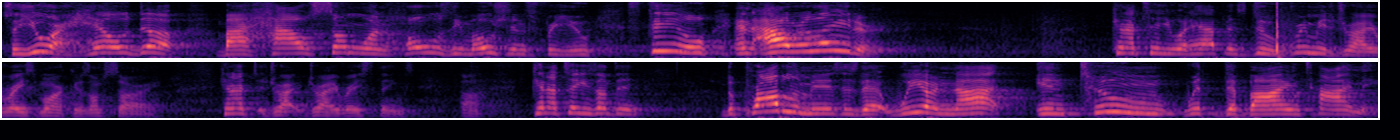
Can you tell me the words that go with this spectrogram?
So you are held up by how someone holds emotions for you still an hour later. Can I tell you what happens? Dude, bring me the dry erase markers. I'm sorry. Can I t- dry, dry erase things? Uh, can I tell you something? The problem is, is that we are not in tune with divine timing.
